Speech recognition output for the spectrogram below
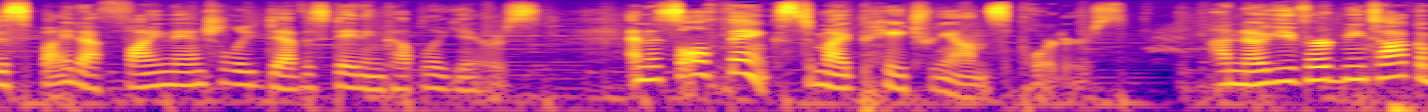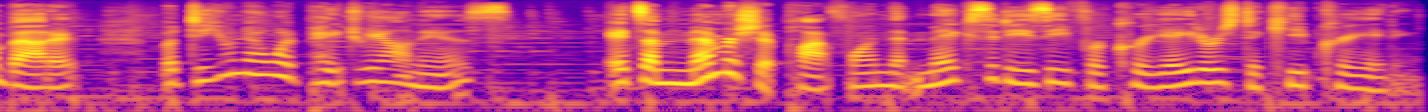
despite a financially devastating couple of years. And it's all thanks to my Patreon supporters. I know you've heard me talk about it, but do you know what Patreon is? It's a membership platform that makes it easy for creators to keep creating.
